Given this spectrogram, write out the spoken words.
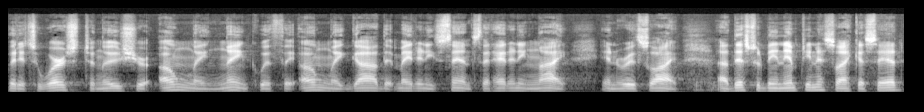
but it's worse to lose your only link with the only God that made any sense, that had any light in Ruth's life. Uh, this would be an emptiness, like I said,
